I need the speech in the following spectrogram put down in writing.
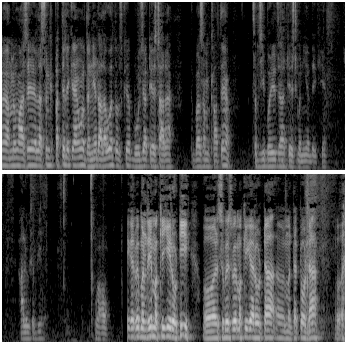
हमने वहाँ से लहसुन के पत्ते लेके आए हैं और धनिया डाला हुआ तो उसके बहुत ज़्यादा टेस्ट आ रहा है। तो बस हम खाते हैं। सब्ज़ी बड़ी ज़्यादा टेस्ट बनी है देखिए। आलू की सब्ज़ी। वाह घर पे बन रही है मक्की की रोटी और सुबह सुबह मक्की का रोटा मतलब टोडा। और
